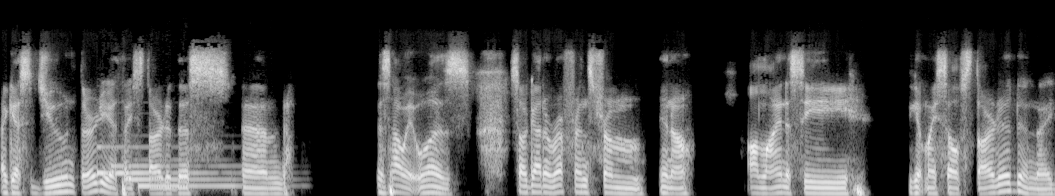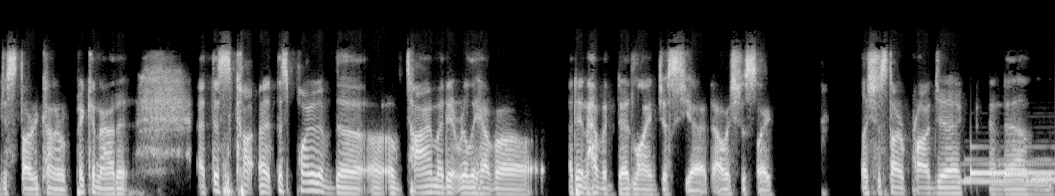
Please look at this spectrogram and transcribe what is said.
I guess June 30th I started this and this is how it was. So I got a reference from, you know, online to see to get myself started and I just started kind of picking at it. At this at this point of the uh, of time I didn't really have a I didn't have a deadline just yet. I was just like let's just start a project and then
